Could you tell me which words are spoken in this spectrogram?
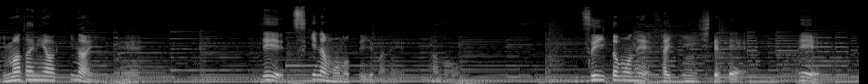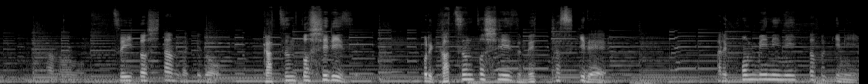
未だに飽きないよね。で、好きなものといえばね、あの、ツイートもね、最近してて、で、あの、ツイートしたんだけど、ガツンとシリーズ、これガツンとシリーズめっちゃ好きで、あれコンビニに行った時に、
